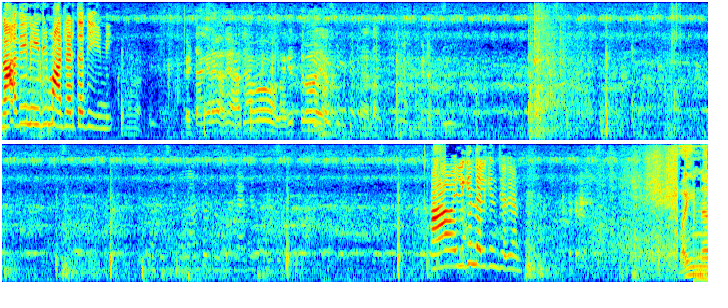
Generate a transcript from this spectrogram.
నాది నీది మాట్లాడుతుంది ఈయన్ని పెట్టాగానే అరే ఆదామో లగెత్తరా అదా. పెట్టు. ఆ వెలిగింది వెలిగింది జరిగాను మైనా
